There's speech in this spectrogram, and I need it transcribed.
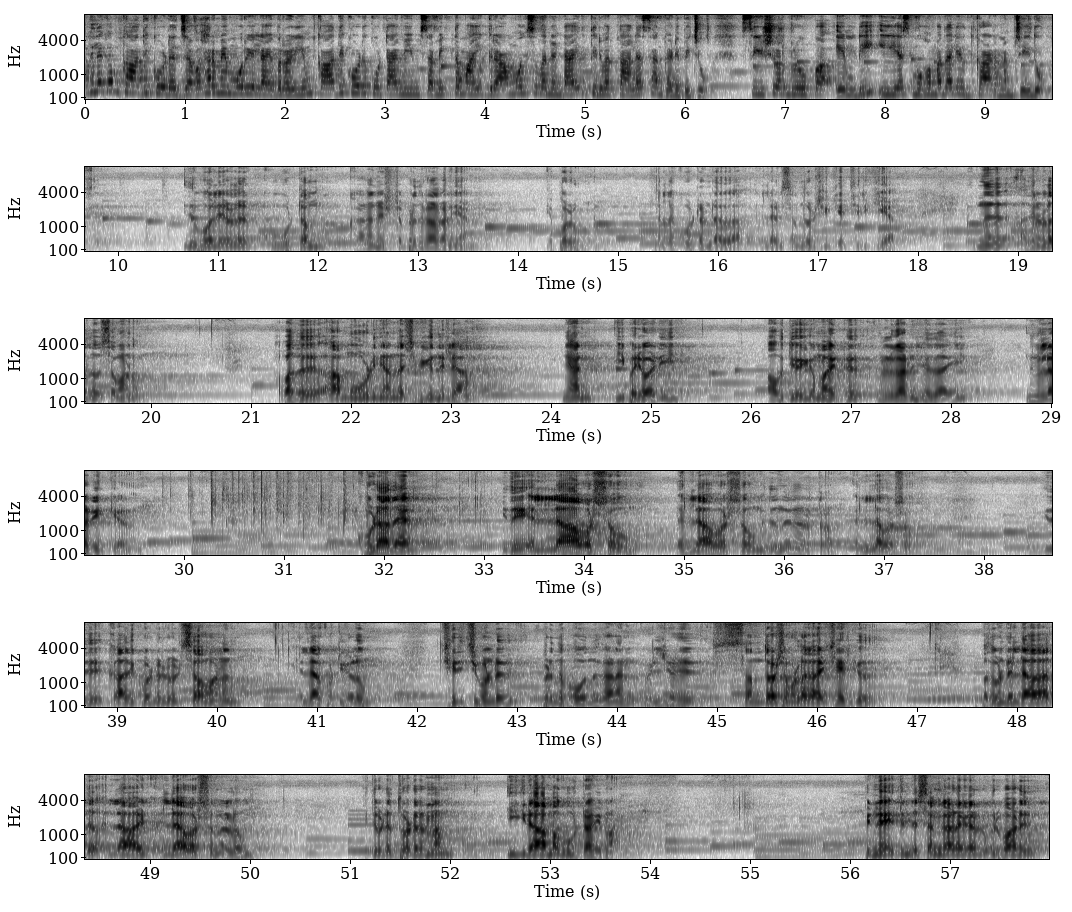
Mathilakam Kathikode Jawahar memorial ലൈബ്രറിയും കാതിക്കോട് കൂട്ടായ്മയും സംയുക്തമായി ഗ്രാമോത്സവം രണ്ടായിരത്തി ഇരുപത്തിനാല് സംഘടിപ്പിച്ചു. Seashore group M D E S Muhammad Ali ഉദ്ഘാടനം ചെയ്തു. ഇതുപോലെയുള്ള കൂട്ടം കാണാൻ ഇഷ്ടപ്പെടുന്ന ഒരാളാണ് ഞാൻ. എപ്പോഴും നല്ല കൂട്ടം ഉണ്ടാവുക എല്ലാവരും സന്തോഷിക്കുക ചിരിക്കുക. ഇന്ന് അതിനുള്ള ദിവസമാണ്. അപ്പോൾ അത് ആ മൂഡ് ഞാൻ നശിപ്പിക്കുന്നില്ല. ഞാൻ ഈ പരിപാടി ഔദ്യോഗികമായിട്ട് ഉദ്ഘാടനം ചെയ്തതായി നിങ്ങളെ അറിയിക്കുകയാണ്. കൂടാതെ ഇത് എല്ലാ വർഷവും എല്ലാ വർഷവും ഇത് നിലനിർത്തണം. എല്ലാ വർഷവും. ഇത് കാതിക്കൊണ്ടൊരു ഉത്സവമാണ്. എല്ലാ കുട്ടികളും ചിരിച്ചുകൊണ്ട് ഇവിടുന്ന് പോകുന്നത് കാണാൻ വലിയൊരു സന്തോഷമുള്ള കാഴ്ചയായിരിക്കും അത്. അപ്പം അതുകൊണ്ട് എല്ലാ എല്ലാ എല്ലാ വർഷങ്ങളിലും ഇതിവിടെ തുടരണം ഈ ഗ്രാമ കൂട്ടായ്മ. പിന്നെ ഇതിന്റെ സംഘാടകർ ഒരുപാട്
